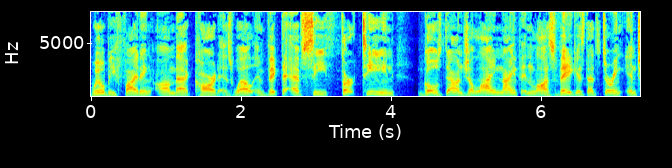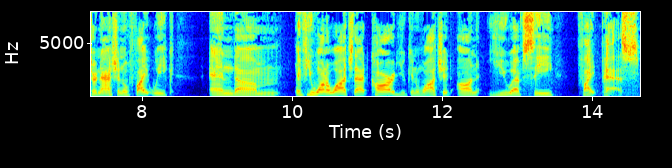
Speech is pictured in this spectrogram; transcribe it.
will be fighting on that card as well. Invicta FC 13 goes down July 9th in Las Vegas. That's during International Fight Week. And um, if you want to watch that card, you can watch it on UFC Fight Pass.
